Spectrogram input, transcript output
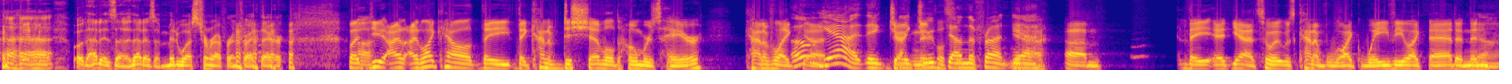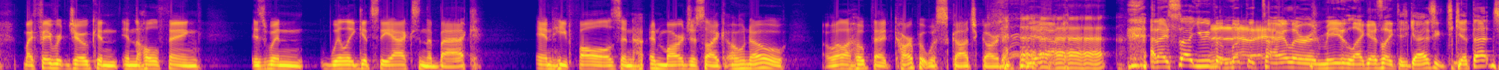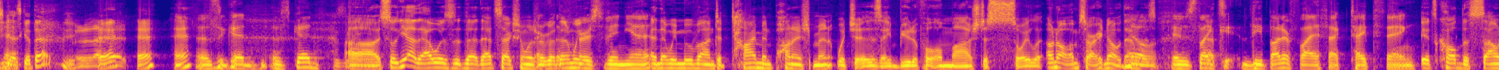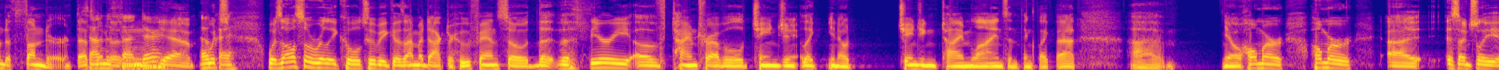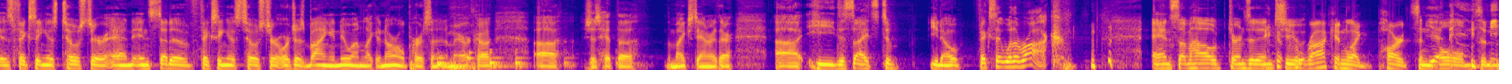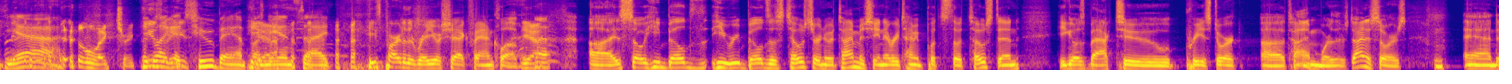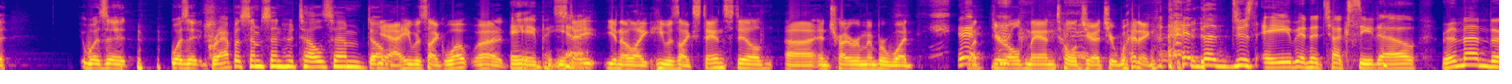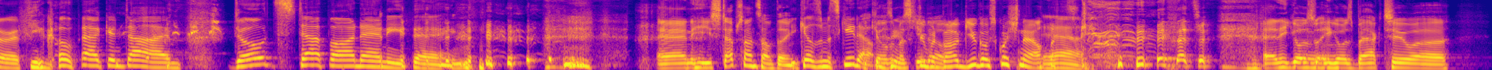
well, that is a that is a Midwestern reference right there. But Uh, you, I, I like how they they kind of disheveled Homer's hair, kind of like Oh uh, yeah, they, Jack they droop Nicholson. down the front. Yeah. yeah. Um, they it, yeah, so it was kind of like wavy like that, and then Yeah. my favorite joke in in the whole thing is when Willie gets the axe in the back and he falls, and and Marge is like, oh no. Well, I hope that carpet was Scotch guarded. yeah, and I saw you even look at Tyler and me like I was like, "Did you guys did you get that? Did you guys get that?" Eh? Eh? Eh? It was a good. It was good. Uh, so yeah, that was that, that section was real good. the Then we first vignette. and then we move on to Time and Punishment, which is a beautiful homage to Soylent. Oh no, I'm sorry, no, that no, was it was like the butterfly effect type thing. it's called the Sound of Thunder. That's Sound what of the- Thunder? Yeah, which was also really cool too because I'm a Doctor Who fan. So the the theory of time travel changing, like you know, changing timelines and things like that. Um, you know, Homer Homer uh, essentially is fixing his toaster, and instead of fixing his toaster or just buying a new one like a normal person in America, uh, just hit the the mic stand right there. Uh, he decides to you know fix it with a rock, and somehow turns it into Rocking like parts and bulbs and Yeah. electric. He's like a he's- tube amp on the inside. He's part of the Radio Shack fan club. Yeah. Uh, so he builds, he rebuilds his toaster into a time machine. Every time he puts the toast in, he goes back to prehistoric uh, time where there's dinosaurs. And was it was it Grandpa Simpson who tells him don't? Yeah, he was like, "What? Uh, Abe, yeah. Stay, you know, like he was like, stand still uh, and try to remember what what your old man told you at your wedding." and then just Abe in a tuxedo. Remember, if you go back in time, don't step on anything. And he steps on something. He kills a mosquito. He kills a mosquito. Stupid bug, you go squish now. yeah. That's right. And he goes he goes back to uh,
